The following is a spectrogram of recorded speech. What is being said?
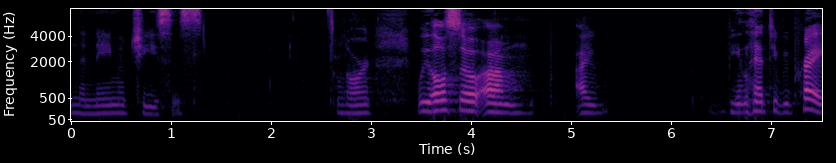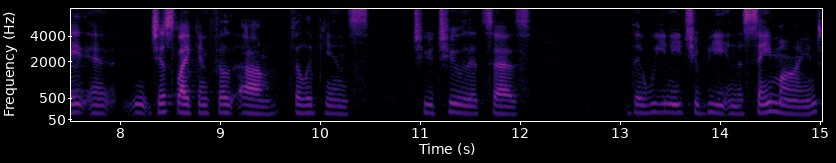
in the name of Jesus. Lord, we also, um, I being led to be prayed, and just like in um, Philippians 2 2, that says that we need to be in the same mind,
